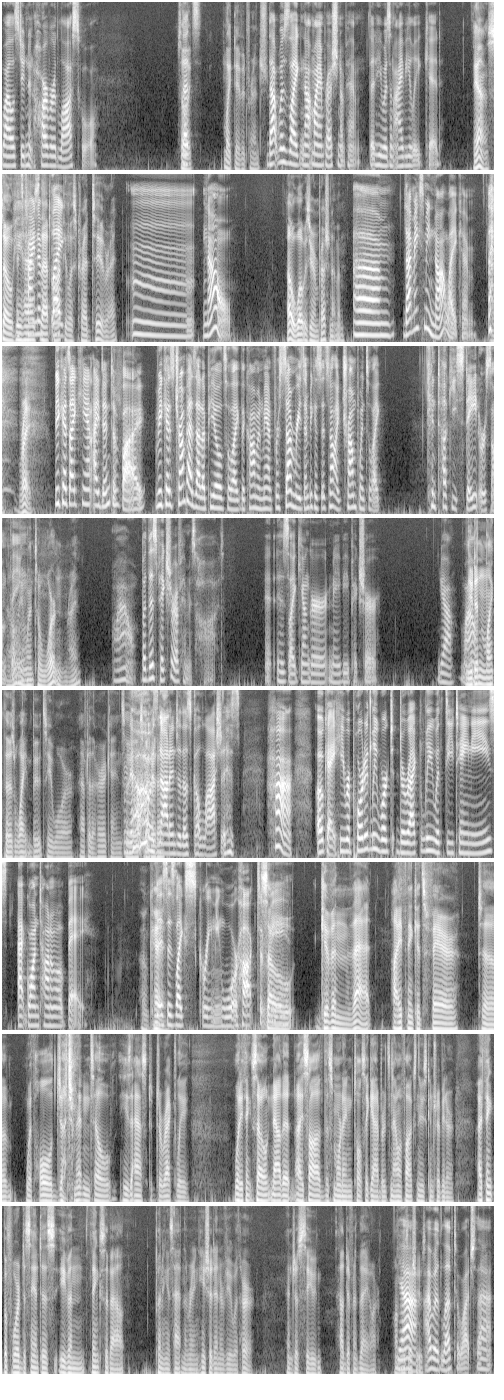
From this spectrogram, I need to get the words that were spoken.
While a student at Harvard Law School. So like, That's like David French. that was like not my impression of him that he was an Ivy League kid. Yeah. So he It's has kind of that like- populist cred too, right? Mm, no. Oh, what was your impression of him? Um, that makes me not like him Right. because I can't identify. Because Trump has that appeal to like the common man for some reason. Because it's not like Trump went to like Kentucky State or No, something. he went to Wharton, right? wow, but this picture of him is hot. It- His like younger Navy picture. Yeah. Wow. You didn't like those white boots he wore after the hurricane, so he no, I was not into those galoshes. Huh. Okay. He reportedly worked directly with detainees at Guantanamo Bay. Okay. This is like screaming war hawk to me. so, given that, I think it's fair to withhold judgment until he's asked directly what do you think. So now that I saw this morning Tulsi Gabbard's now a Fox News contributor, I think before DeSantis even thinks about putting his hat in the ring, he should interview with her and just see how different they are on yeah, these issues. I would love to watch that.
